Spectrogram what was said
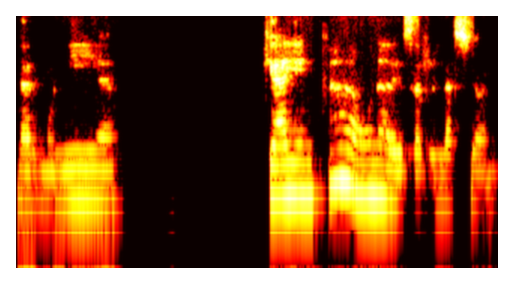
la armonía que hay en cada una de esas relaciones.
